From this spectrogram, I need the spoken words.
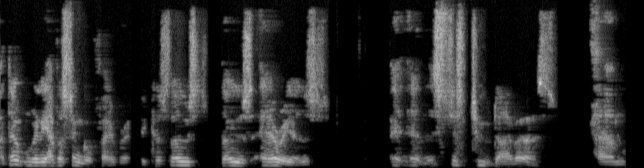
I don't really have a single favorite because those those areas, it, it's just too diverse. Um,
